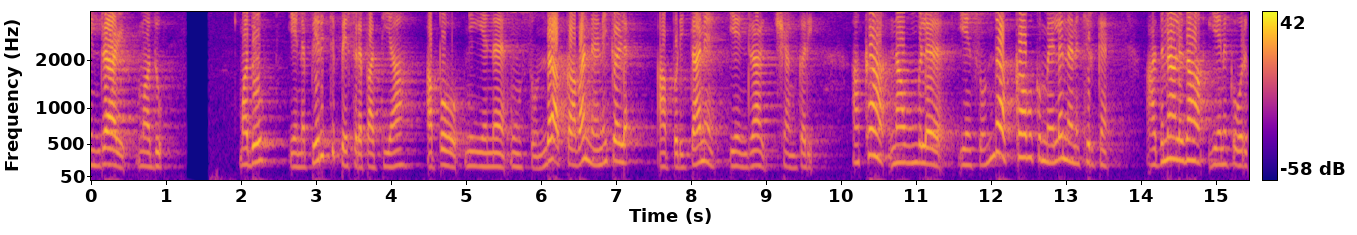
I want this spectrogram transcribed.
என்றாள் மது. மது என்னை பிரித்து பேசுகிற பாத்தியா? அப்போ நீ என்ன உன் சொந்த அக்காவா நினைக்கல? அப்படித்தானே? என்றாள் சங்கரி. அக்கா நான் உங்களை என் சொந்த அக்காவுக்கு மேலே நினச்சிருக்கேன். அதனால தான் எனக்கு ஒரு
